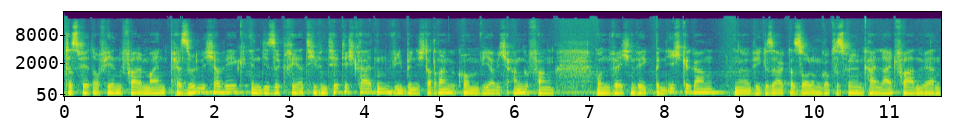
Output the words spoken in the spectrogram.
Das wird auf jeden Fall mein persönlicher Weg in diese kreativen Tätigkeiten. Wie bin ich da dran gekommen? Wie habe ich angefangen? Und welchen Weg bin ich gegangen? Ne, wie gesagt, das soll um Gottes Willen kein Leitfaden werden.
